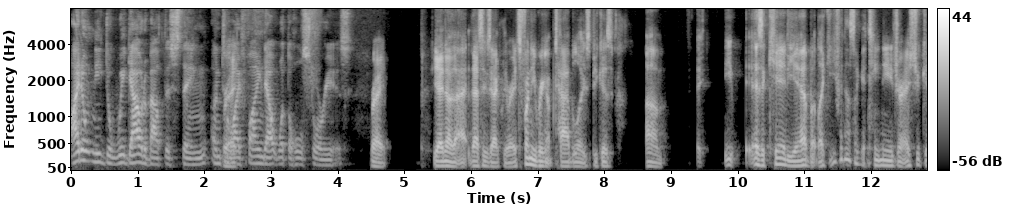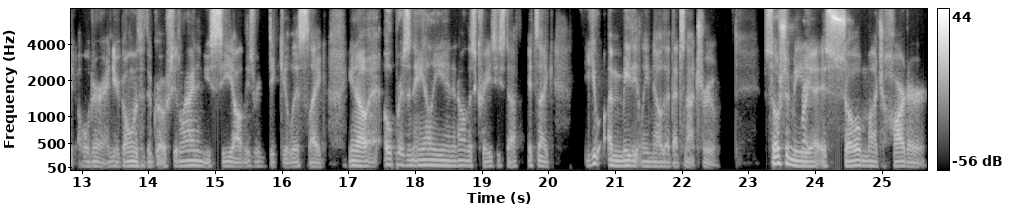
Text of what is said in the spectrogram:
I don't need to wig out about this thing until right. I find out what the whole story is. Right. Yeah, no, that that's exactly right. It's funny you bring up tabloids because um as a kid, yeah, but like even as like a teenager, as you get older and you're going through the grocery line and you see all these ridiculous, like, you know, Oprah's an alien and all this crazy stuff, it's like you immediately know that that's not true. Social media right. is so much harder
